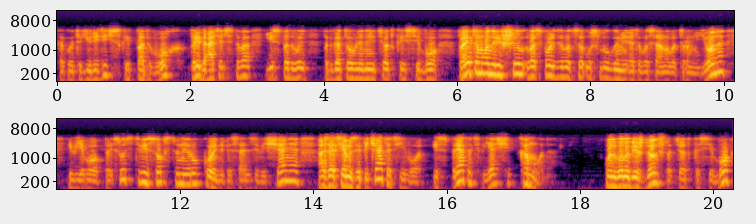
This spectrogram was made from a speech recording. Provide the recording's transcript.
какой-то юридический подвох, предательство, исподволь, подготовленное теткой Сибо. Поэтому он решил воспользоваться услугами этого самого Троньона и в его присутствии собственной рукой написать завещание, а затем запечатать его и спрятать в ящик комода. Он был убежден, что тетка Сибо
